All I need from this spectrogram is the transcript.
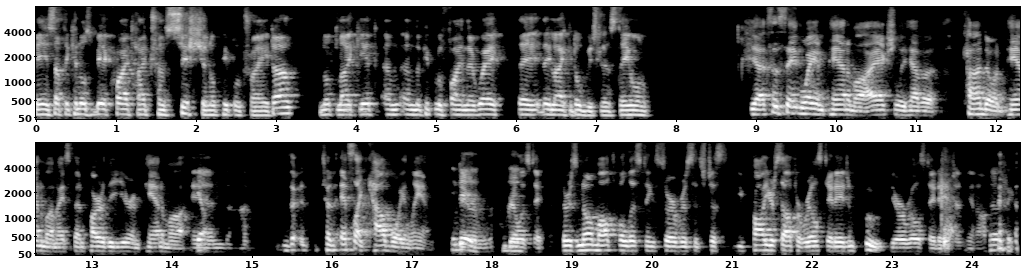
means that there can also be a quite high transition of people trying it out, not like it, and, and the people who find their way, they, they like it obviously and stay on. Yeah, it's the same way in Panama. I actually have a condo in Panama, and I spend part of the year in Panama, and yep. uh, the, to, it's like cowboy land. Indeed. real estate. There's no multiple listing service. It's just you call yourself a real estate agent, poof, you're a real estate agent, you know. Perfect.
